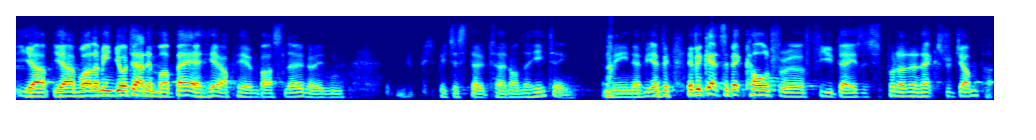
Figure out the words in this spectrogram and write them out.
Yeah, yeah. Well, I mean, you're down in Marbella here, up here in Barcelona, and we just don't turn on the heating. I mean, if if it, if it gets a bit cold for a few days, I just put on an extra jumper.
